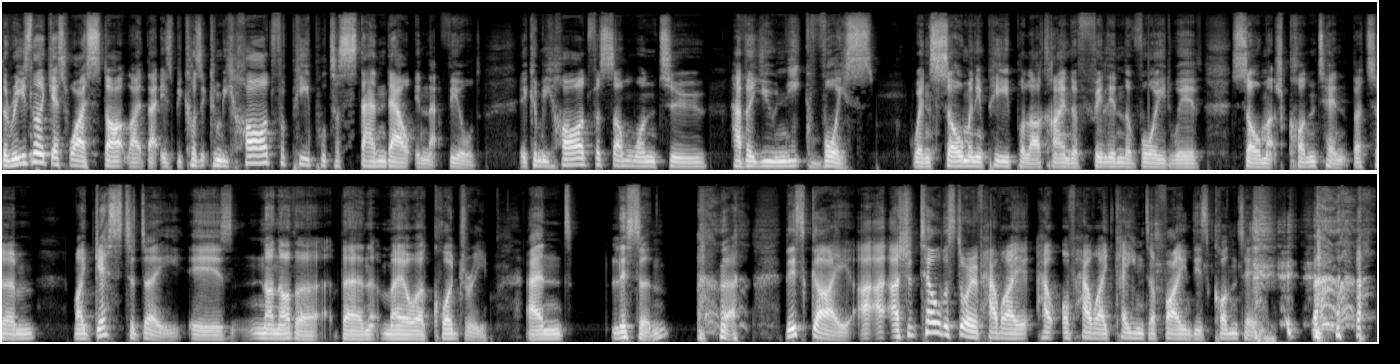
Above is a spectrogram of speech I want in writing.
the reason I guess why I start like that is because it can be hard for people to stand out in that field. It can be hard for someone to have a unique voice when so many people are kind of filling the void with so much content. But um, my guest today is none other than Mayowa Quadri. And listen, this guy, I, I, should tell the story of how I how of how I came to find his content.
